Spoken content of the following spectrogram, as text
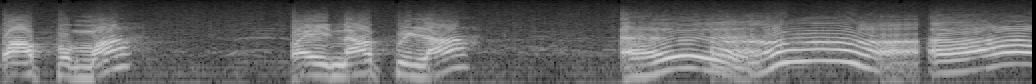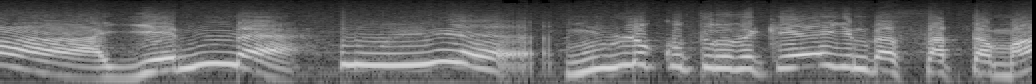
பாப்பம்மா. பைனாப்பிளா? ஆ, ஆ, என்ன? முள்ளு குத்துறதுக்கே இந்த சத்தமா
